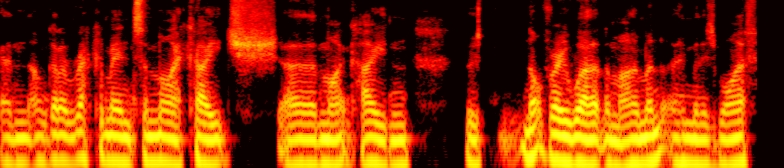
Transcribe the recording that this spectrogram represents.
and I'm going to recommend to Mike H, uh, Mike Hayden, who's not very well at the moment, him and his wife.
